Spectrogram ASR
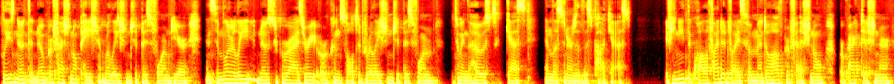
Please note that no professional patient relationship is formed here, and similarly, no supervisory or consultative relationship is formed between the host, guests, and listeners of this podcast. If you need the qualified advice of a mental health professional or practitioner,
